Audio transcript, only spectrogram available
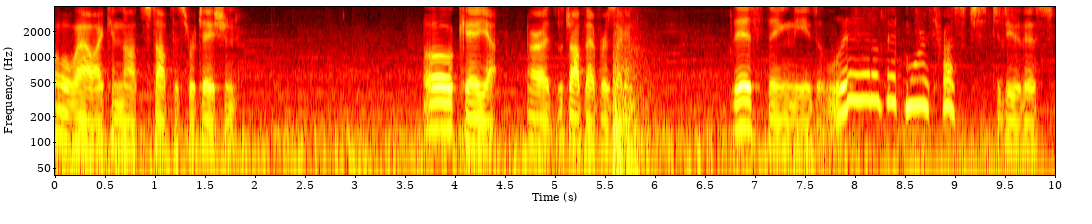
Oh wow, I cannot stop this rotation. Okay, yeah. Alright, let's drop that for a second. This thing needs a little bit more thrust to do this.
